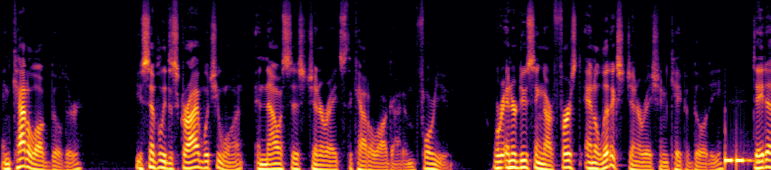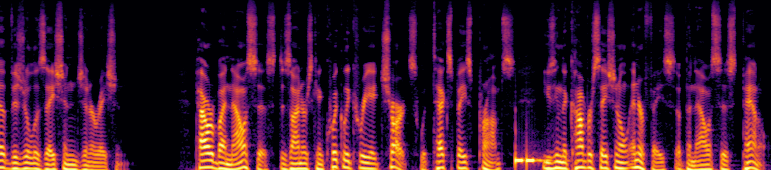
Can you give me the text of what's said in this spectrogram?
In Catalog Builder, you simply describe what you want, and Now Assist generates the catalog item for you. We're introducing our first analytics generation capability, Data Visualization Generation. Powered by Now Assist, designers can quickly create charts with text-based prompts using the conversational interface of the Now Assist panel.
